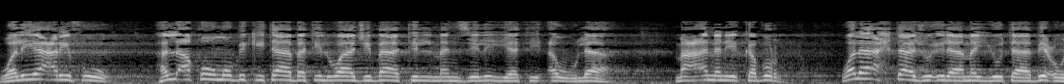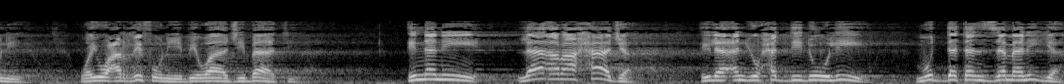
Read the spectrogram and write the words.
وليعرفوا هل أقوم بكتابة الواجبات المنزلية أو لا مع أنني كبرت ولا أحتاج إلى من يتابعني ويعرفني بواجباتي. إنني لا أرى حاجة إلى أن يحددوا لي مدة زمنية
